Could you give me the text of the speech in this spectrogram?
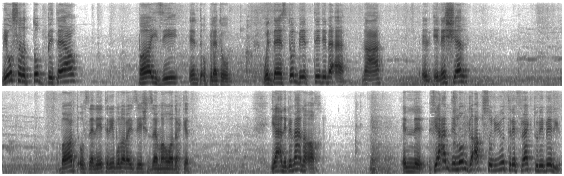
بيوصل ال top بتاعه by the end of plateau وال diastole بيبتدي بقى مع ال initial part of the late repolarization زي ما هو واضح كده. يعني بمعنى آخر إن في عندي long absolute refractory period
